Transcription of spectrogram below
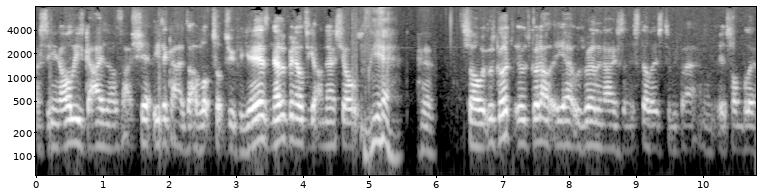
I seen all these guys, and I was like, shit, these are guys that I've looked up to for years. Never been able to get on their shows. Yeah. So it was good. It was good out. Yeah, it was really nice, and it still is. To be fair, it's humbling.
